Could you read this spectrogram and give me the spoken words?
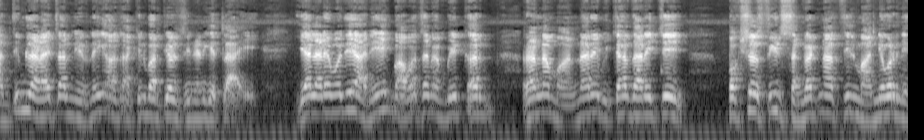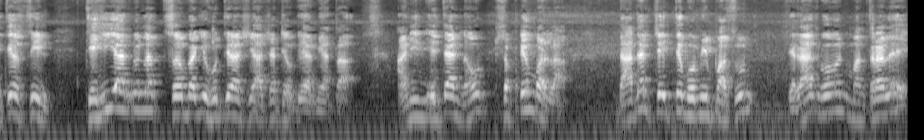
अंतिम लढाईचा निर्णय आज अखिल भारतीय सेनेने घेतला आहे. या लढ्यामध्ये अनेक बाबासाहेब आंबेडकरांना मानणारे विचारधारेचे पक्ष असतील संघटना असतील मान्यवर नेते असतील तेही या आंदोलनात सहभागी होतील अशी आशा ठेवते आम्ही आता. आणि येत्या नऊ सप्टेंबरला दादर चैत्यभूमीपासून ते राजभवन मंत्रालय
